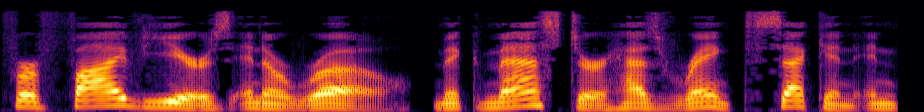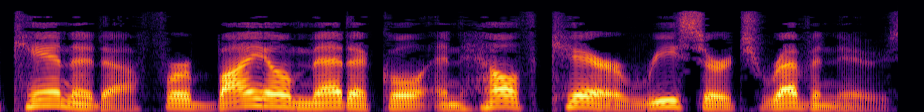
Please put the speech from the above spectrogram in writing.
For five years in a row, McMaster has ranked second in Canada for biomedical and health care research revenues.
